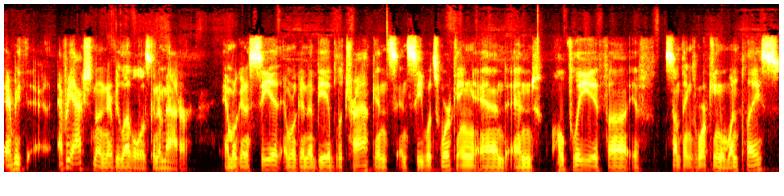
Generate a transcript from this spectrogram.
Every every action on every level is going to matter, and we're going to see it, and we're going to be able to track and and see what's working, and and hopefully, if uh, if something's working in one place,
